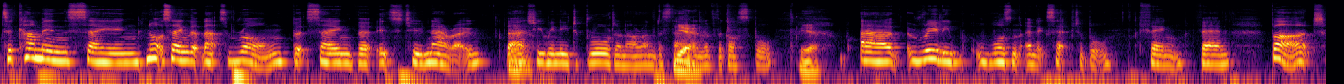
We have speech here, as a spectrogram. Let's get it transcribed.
to come in saying not saying that that's wrong, but saying that it's too narrow, that Yeah. actually we need to broaden our understanding Yeah. of the gospel, yeah uh, really wasn't an acceptable thing then. But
